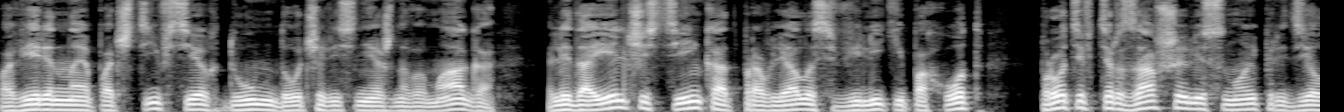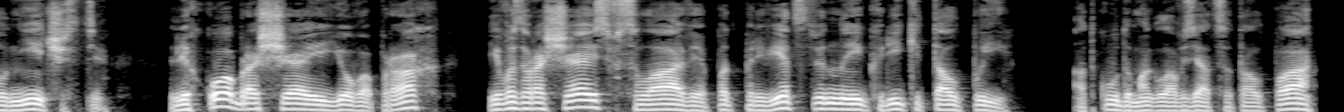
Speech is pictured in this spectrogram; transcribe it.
поверенная почти всех дум дочери снежного мага, Ледоэль частенько отправлялась в великий поход против терзавшей лесной предел нечисти, легко обращая ее во прах и возвращаясь в славе под приветственные крики толпы. Откуда могла взяться толпа,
